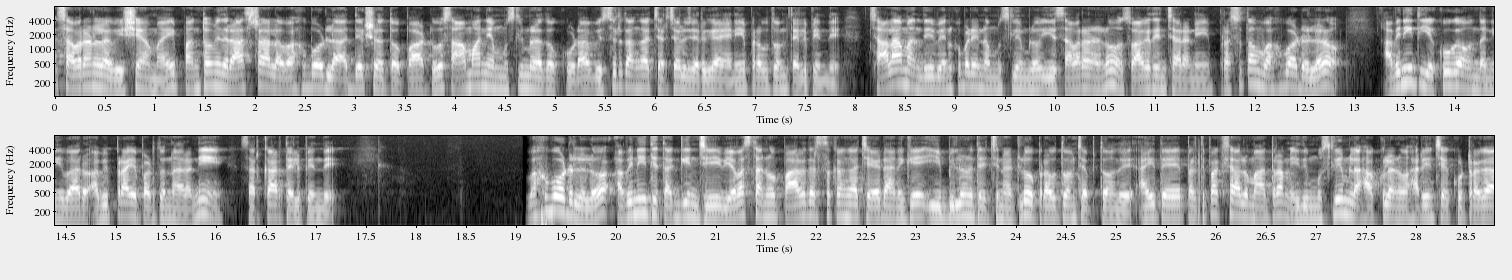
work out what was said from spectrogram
సవరణల విషయమై పంతొమ్మిది రాష్ట్రాల వహ్ బోర్డుల అధ్యక్షులతో పాటు సామాన్య ముస్లింలతో కూడా విస్తృతంగా చర్చలు జరిగాయని ప్రభుత్వం తెలిపింది. చాలామంది వెనుకబడిన ముస్లింలు ఈ సవరణను స్వాగతించారని ప్రస్తుతం వహ్ బోర్డులలో అవినీతి ఎక్కువగా ఉందని వారు అభిప్రాయపడుతున్నారని సర్కార్ తెలిపింది. వహ్బోర్డులలో అవినీతి తగ్గించి వ్యవస్థను పారదర్శకంగా చేయడానికే ఈ బిల్లును తెచ్చినట్లు ప్రభుత్వం చెబుతోంది. అయితే ప్రతిపక్షాలు మాత్రం ఇది ముస్లింల హక్కులను హరించే కుట్రగా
